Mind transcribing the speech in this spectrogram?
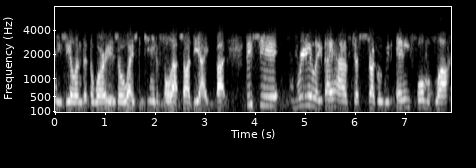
New Zealand that the Warriors always continue to fall outside the eight. But this year, really, they have just struggled with any form of luck.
